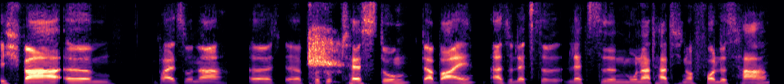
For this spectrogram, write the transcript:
Ich war ähm, bei so einer äh, äh, Produkttestung dabei. Also letzte, letzten Monat hatte ich noch volles Haar.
